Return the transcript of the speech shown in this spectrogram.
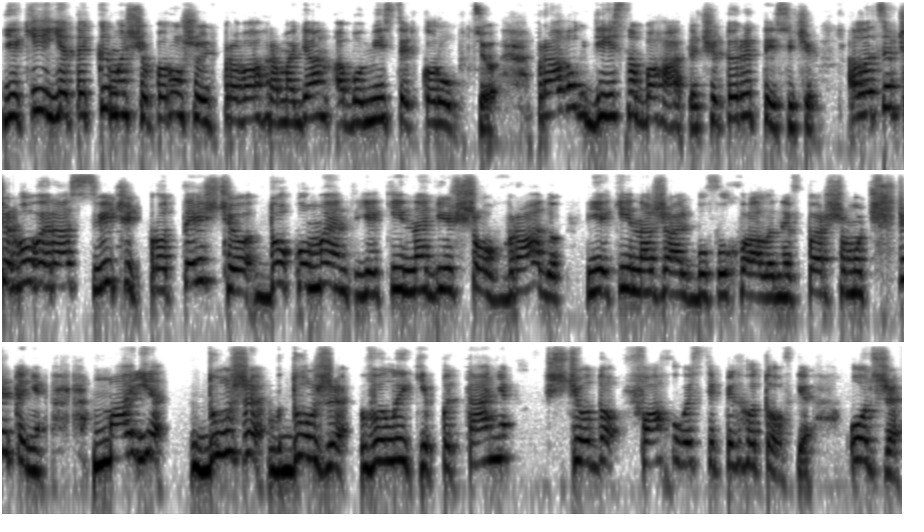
які є такими, що порушують права громадян або містять корупцію. Правок дійсно багато 4 тисячі. Але це в черговий раз свідчить про те, що документ, який надійшов в раду, який, на жаль, був ухвалений в першому читанні, має дуже дуже великі питання щодо фаховості підготовки. Отже,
